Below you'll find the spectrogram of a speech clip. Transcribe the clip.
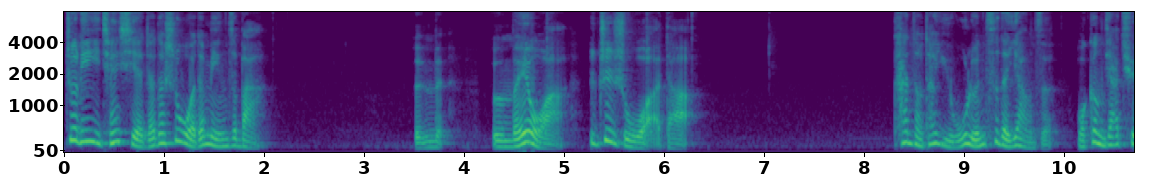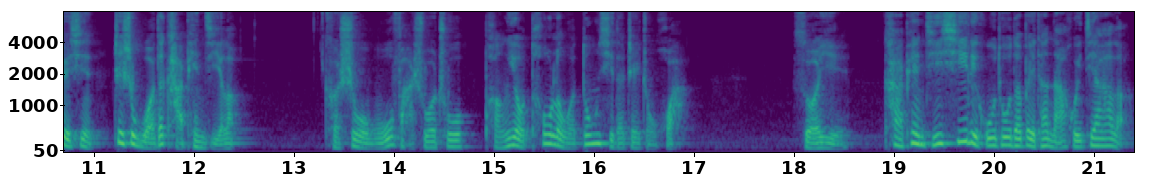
这里以前写着的是我的名字吧？呃，没，没有啊，这是我的。看到他语无伦次的样子，我更加确信这是我的卡片集了。可是我无法说出朋友偷了我东西的这种话，所以卡片集稀里糊涂的被他拿回家了。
